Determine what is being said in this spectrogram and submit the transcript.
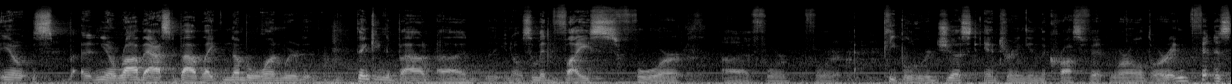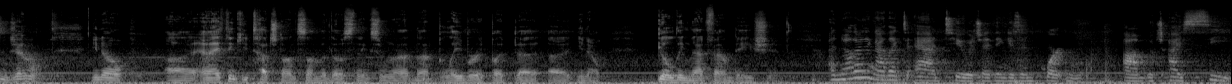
you know, you know, Rob asked about like number one. We are thinking about uh, you know some advice for uh, for for people who are just entering in the CrossFit world or in fitness in general. You know, uh, and I think you touched on some of those things. So we're not not belabor it, but uh, uh, you know, building that foundation. Another thing I'd like to add too, which I think is important, um, which I see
